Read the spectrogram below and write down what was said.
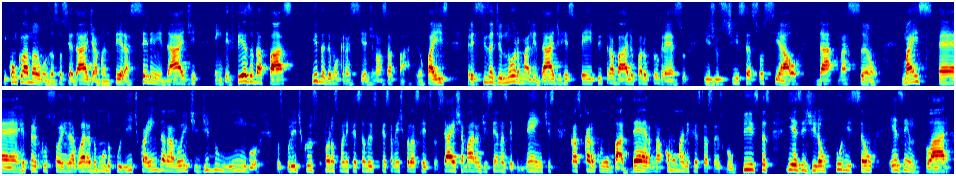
E conclamamos a sociedade a manter a serenidade em defesa da paz e da democracia de nossa pátria. O país precisa de normalidade, respeito e trabalho para o progresso e justiça social da nação mais é, repercussões agora do mundo político, ainda na noite de domingo. Os políticos foram se manifestando especialmente pelas redes sociais, chamaram de cenas deprimentes, classificaram como baderna, como manifestações golpistas e exigiram punição exemplar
